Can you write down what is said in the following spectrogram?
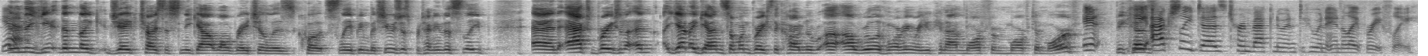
Yeah. The, then like Jake tries to sneak out while Rachel is quote sleeping, but she was just pretending to sleep. And Axe breaks, and yet again, someone breaks the cardinal uh, rule of morphing, where you cannot morph from morph to morph. It because he actually does turn back into, into an Andalite briefly.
